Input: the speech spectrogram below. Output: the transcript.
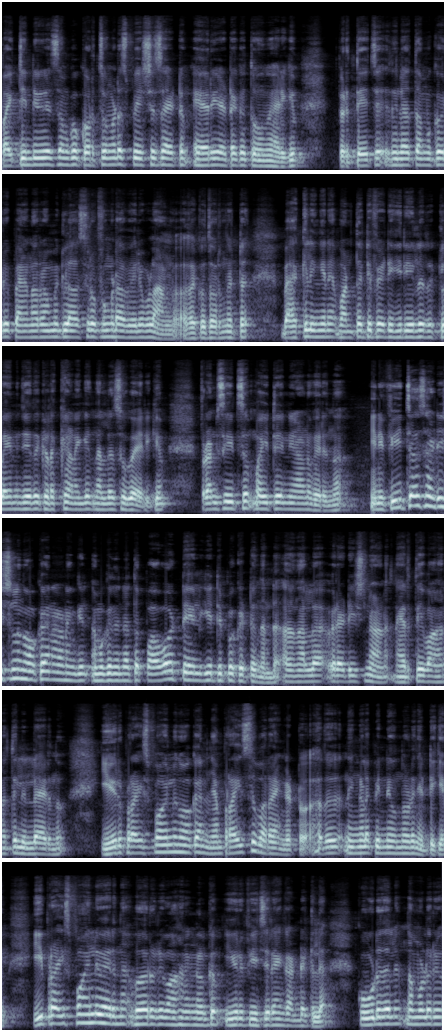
വൈറ്റ് ഇന്റീരിയേഴ്സ് നമുക്ക് കുറച്ചും കൂടെ സ്പേഷ്യസ് ആയിട്ടും ഏറിയ ആയിട്ടൊക്കെ തോന്നുമായിരിക്കും. പ്രത്യേകിച്ച് ഇതിന്റെ അകത്ത് നമുക്കൊരു പാനറോമിക് ഗ്ലാസ് റൂഫും കൂടെ അവൈലബിൾ ആണല്ലോ. അതൊക്കെ തുറന്നിട്ട് ബാക്കിൽ ഇങ്ങനെ വൺ തേർട്ടി ഫൈവ് ഡിഗ്രിയിൽ റിക്ലൈൻ ചെയ്ത് കിടക്കുകയാണെങ്കിൽ നല്ല സുഖമായിരിക്കും. ഫ്രണ്ട് സീറ്റ്സും വൈറ്റ് തന്നെയാണ് വരുന്നത്. ഇനി ഫീച്ചേഴ്സ് അഡീഷണൽ നോക്കാനാണെങ്കിൽ നമുക്ക് ഇതിന്റെ അകത്ത് പവർ ടെയിൽ ഗേറ്റ് ഇപ്പോൾ കിട്ടുന്നുണ്ട്. അത് നല്ല ഒരു അഡീഷനാണ് നേരത്തെ വാഹനത്തിലില്ലായിരുന്നു. ഈ ഒരു പ്രൈസ് പോയിന്റിൽ നോക്കാൻ ഞാൻ പ്രൈസ് പറയാൻ കേട്ടോ. അത് നിങ്ങളെ പിന്നെ ഒന്നുകൂടെ ഞെട്ടിക്കും. ഈ പ്രൈസ് പോയിന്റിൽ വരുന്ന വേറൊരു വാഹനങ്ങൾക്കും ഈ ഒരു ഫീച്ചർ ഞാൻ കണ്ടിട്ടില്ല. കൂടുതലും നമ്മളൊരു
